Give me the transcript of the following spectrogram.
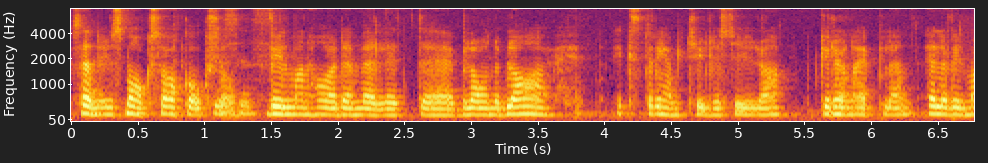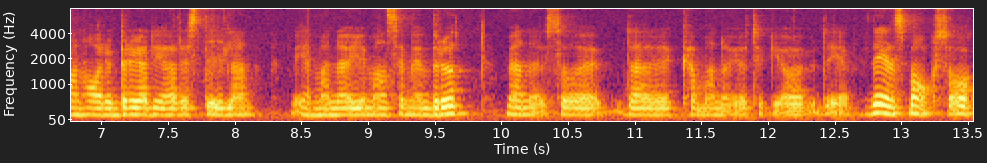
Sen är det smaksak också. Precis. Vill man ha den väldigt eh, blanc de blanc, extremt tydlig syra, gröna äpplen. Eller vill man ha den brödigare stilen? Man nöjer man sig med en brutt. Men så där kan man nöja tycker jag. Det, det är en smaksak.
